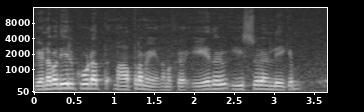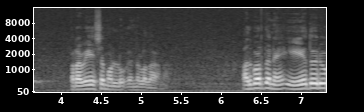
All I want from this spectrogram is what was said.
ഗണപതിയിൽ കൂടെ മാത്രമേ നമുക്ക് ഏതൊരു ഈശ്വരനിലേക്കും പ്രവേശമുള്ളൂ എന്നുള്ളതാണ്. അതുപോലെ തന്നെ ഏതൊരു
